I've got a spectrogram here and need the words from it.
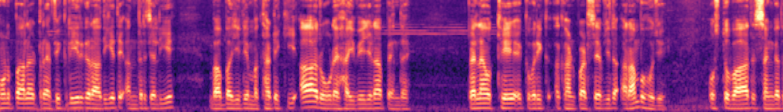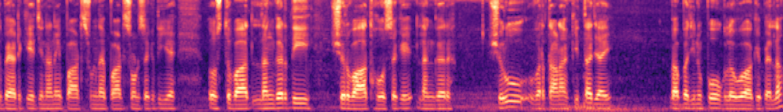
ਹੁਣ ਪਹਿਲਾਂ ਟ੍ਰੈਫਿਕ ਕਲੀਅਰ ਕਰਾ ਦਈਏ ਤੇ ਅੰਦਰ ਚਲੀਏ। ਬਾਬਾ ਜੀ ਦੇ ਮੱਥਾ ਟੇਕੀ, ਆਹ ਰੋਡ ਹੈ ਹਾਈਵੇ ਜਿਹੜਾ ਪੈਂਦਾ ਪਹਿਲਾਂ ਉੱਥੇ ਇੱਕ ਵਾਰੀ ਅਖੰਡ ਪਾਠ ਸਾਹਿਬ ਜੀ ਦਾ ਆਰੰਭ ਹੋ ਜੇ। ਉਸ ਤੋਂ ਬਾਅਦ ਸੰਗਤ ਬੈਠ ਕੇ ਜਿਨ੍ਹਾਂ ਨੇ ਪਾਠ ਸੁਣਨਾ, ਪਾਠ ਸੁਣ ਸਕਦੀ ਹੈ। ਉਸ ਤੋਂ ਬਾਅਦ ਲੰਗਰ ਦੀ ਸ਼ੁਰੂਆਤ ਹੋ ਸਕੇ। ਲੰਗਰ ਸ਼ੁਰੂ ਵਰਤਾਣਾ ਕੀਤਾ ਜਾਏ। ਬਾਬਾ ਜੀ ਨੂੰ ਭੋਗ ਲਗਵਾ ਕੇ ਪਹਿਲਾਂ।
